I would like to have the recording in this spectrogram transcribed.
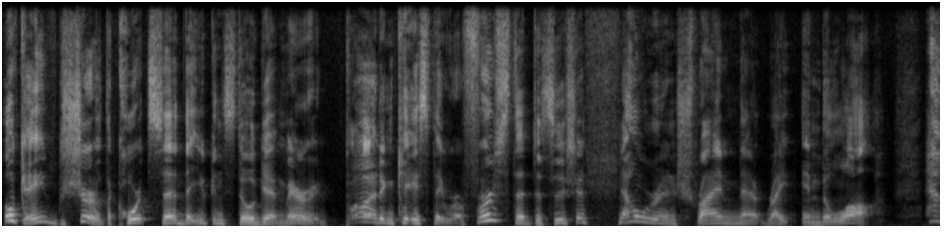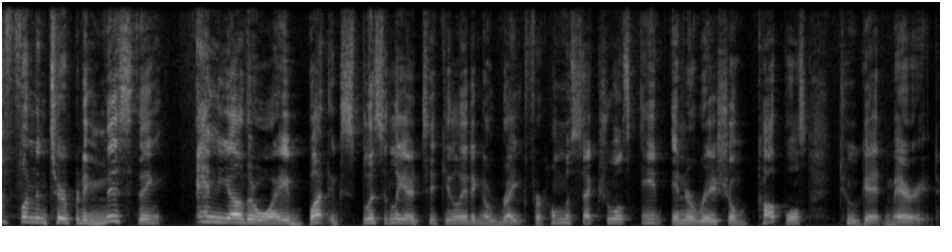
Okay, sure, the court said that you can still get married, but in case they reverse that decision, now we're enshrining that right into law. Have fun interpreting this thing any other way but explicitly articulating a right for homosexuals and interracial couples to get married.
